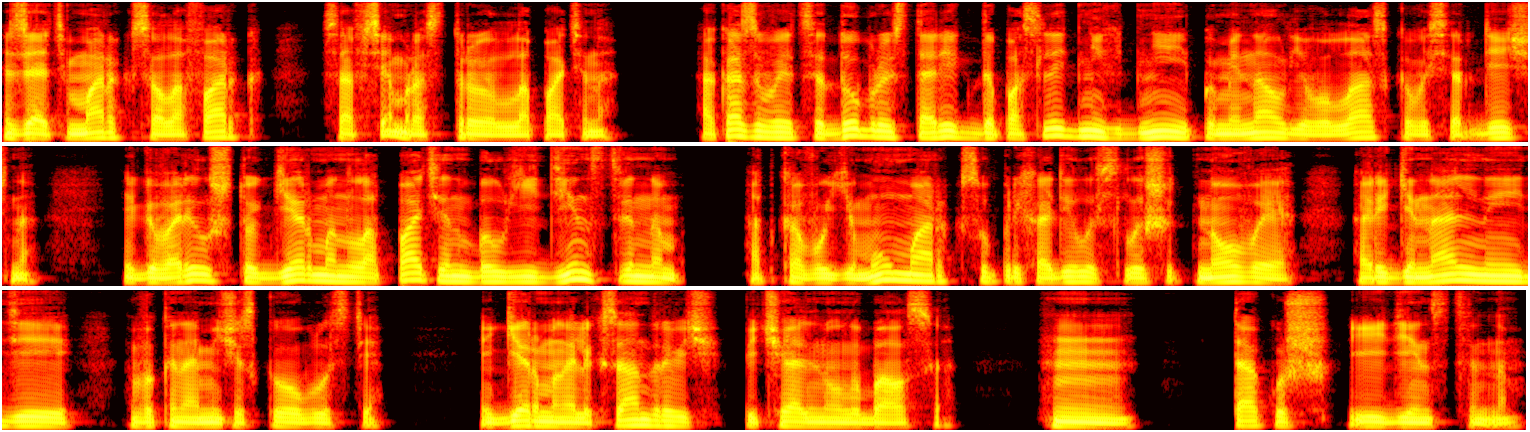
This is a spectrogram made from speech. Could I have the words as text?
Зять Марк Салафарк совсем расстроил Лопатина. Оказывается, добрый старик до последних дней поминал его ласково, сердечно и говорил, что Герман Лопатин был единственным, от кого ему, Марксу, приходилось слышать новые, оригинальные идеи в экономической области. И Герман Александрович печально улыбался. Хм, так уж и единственным.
